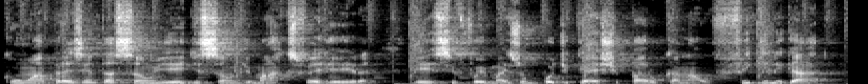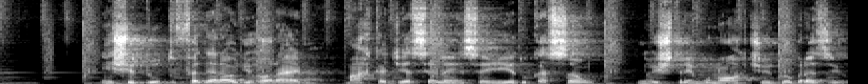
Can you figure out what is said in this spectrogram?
Com a apresentação e edição de Marcos Ferreira, esse foi mais um podcast para o canal Fique Ligado. Instituto Federal de Roraima, marca de excelência em educação no extremo norte do Brasil.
